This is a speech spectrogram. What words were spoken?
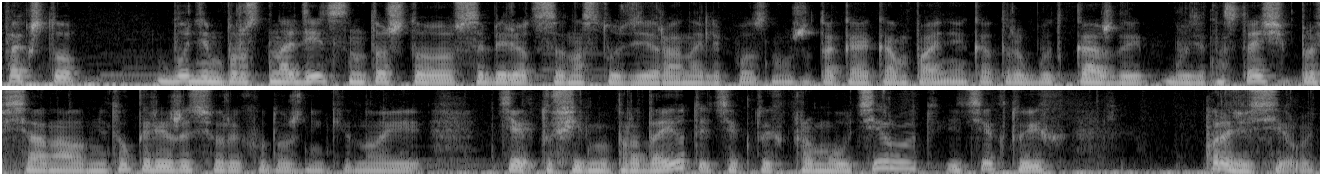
Так что будем просто надеяться на то, что соберется на студии рано или поздно уже такая компания, которая будет, каждый будет настоящим профессионалом, не только режиссеры и художники, но и те, кто фильмы продают, и те, кто их промоутирует, и те, кто их продюсирует.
